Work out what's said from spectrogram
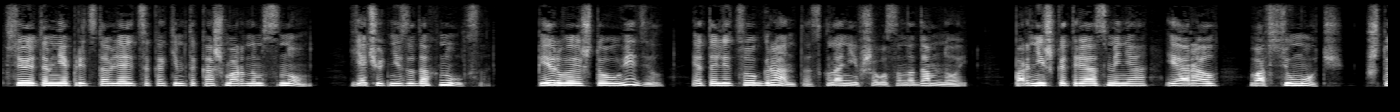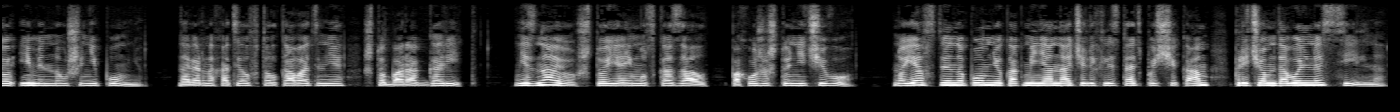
все это мне представляется каким-то кошмарным сном. Я чуть не задохнулся. Первое, что увидел, это лицо Гранта, склонившегося надо мной. Парнишка тряс меня и орал во всю мощь. Что именно уж и не помню. Наверное, хотел втолковать мне, что барак горит. Не знаю, что я ему сказал, похоже, что ничего. но явственно помню, как меня начали хлестать по щекам, причем довольно сильно.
